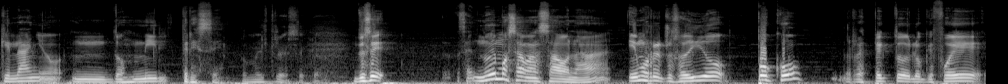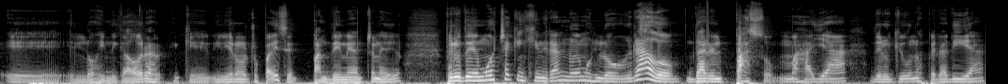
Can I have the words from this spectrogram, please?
que el año mm, 2013. 2013, claro. Entonces, o sea, no hemos avanzado nada, hemos retrocedido poco respecto de lo que fue eh, los indicadores que vivieron otros países, pandemia entre medio, pero te demuestra que en general no hemos logrado dar el paso más allá de lo que uno esperaría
